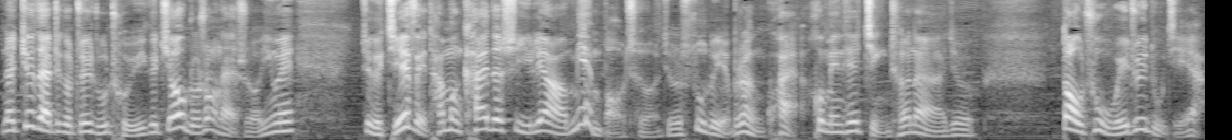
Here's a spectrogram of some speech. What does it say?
那就在这个追逐处于一个焦灼状态的时候，因为这个劫匪他们开的是一辆面包车，就是速度也不是很快，后面那些警车呢就到处围追堵截啊。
